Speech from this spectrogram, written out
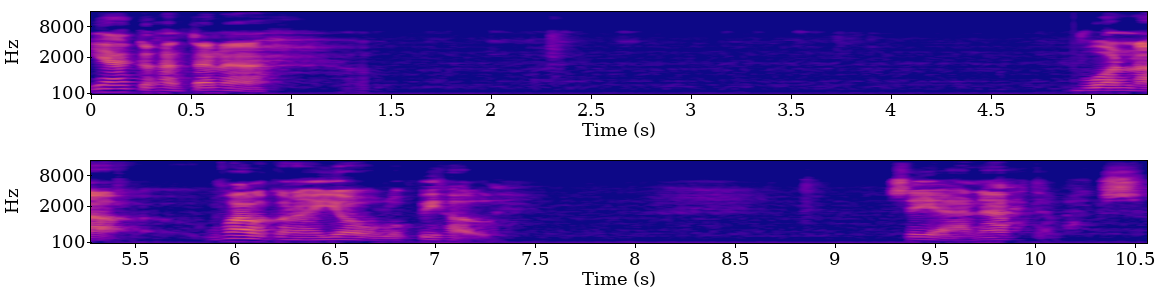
Jääköhän tänään vuonna valkoinen joulu pihalle? Se jää nähtäväksi.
